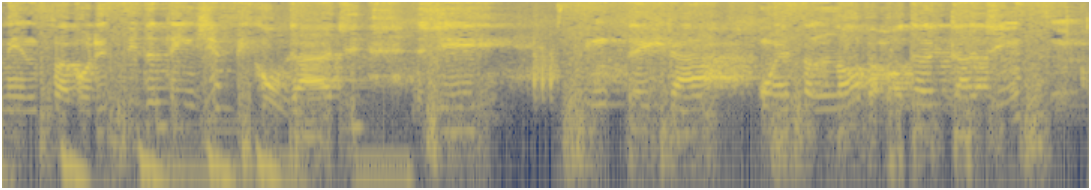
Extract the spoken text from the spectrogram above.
menos favorecida têm dificuldade de inteirar com essa nova modalidade de ensino.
